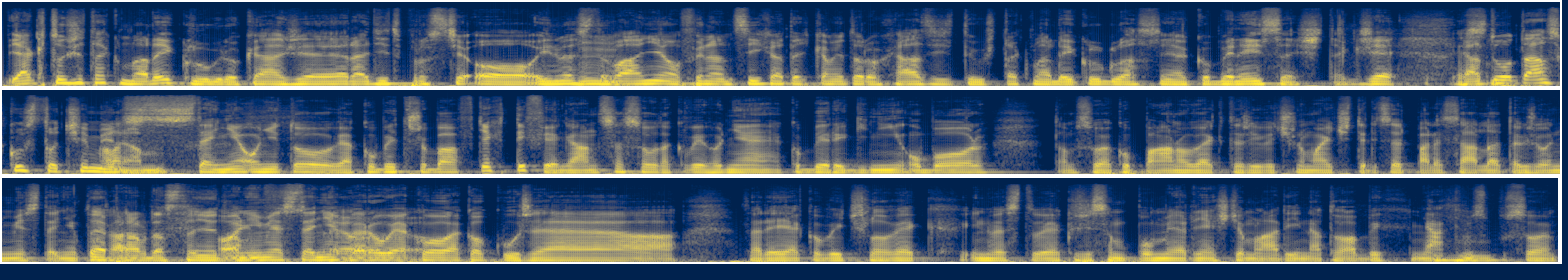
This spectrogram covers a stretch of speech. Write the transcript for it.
jak to, že tak mladý kluk dokáže radit prostě o investování hmm. a o financích a teďka mi to dochází, ty už tak mladý kluk vlastně jakoby nejseš. Takže Jasný. já tu otázku stočím jinam. stejně oni to, jakoby třeba v těch ty figance jsou takový hodně jakoby rigidní obor, tam jsou jako pánové, kteří většinou mají 40-50 let, takže oni mě stejně to je pravda, stejně oni mě stejně jo, berou jo. Jako, jako kuře a tady jakoby člověk investuje, jakože jsem poměrně ještě mladý na to, abych nějakým hmm. způsobem,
